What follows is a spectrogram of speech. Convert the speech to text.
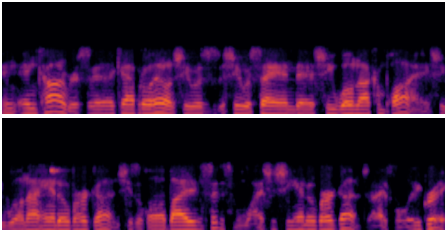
in, in Congress at Capitol Hill and she was she was saying that she will not comply. She will not hand over her guns. She's a law abiding citizen. Why should she hand over her guns? I fully agree.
